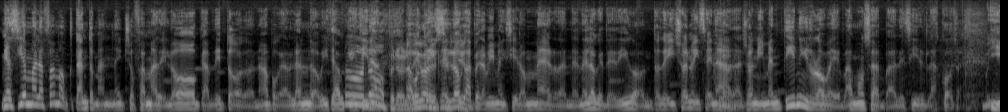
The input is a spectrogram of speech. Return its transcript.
me hacían mala fama, tanto me han hecho fama de loca, de todo, ¿no? Porque hablando, viste, Cristina, no, pero lo a vos digo te en el dicen sentido- loca, pero a mí me hicieron merda, ¿entendés lo que te digo? Entonces, y yo no hice nada, yo ni mentí ni robé, vamos a, a decir las cosas. ¿Y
